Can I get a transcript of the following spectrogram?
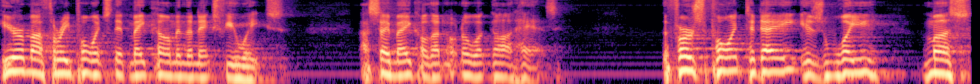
here are my three points that may come in the next few weeks. I say may because I don't know what God has. The first point today is we must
